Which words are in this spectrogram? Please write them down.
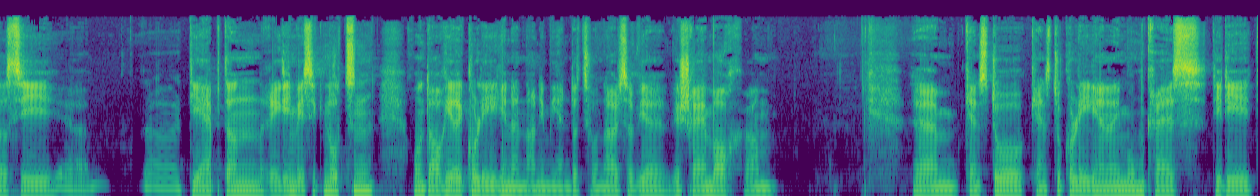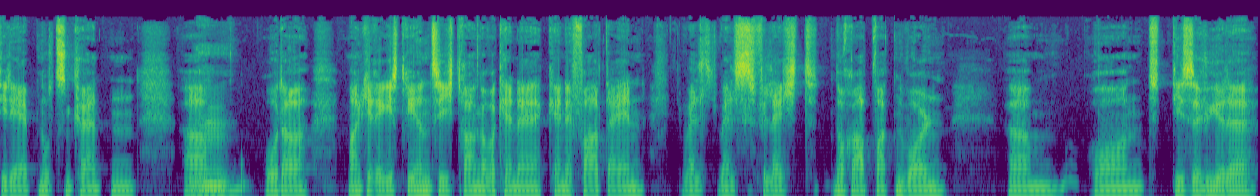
dass sie äh, die App dann regelmäßig nutzen und auch ihre Kolleginnen animieren dazu. Ne? Also wir, wir schreiben auch ähm, ähm, kennst du kennst du Kolleginnen im Umkreis, die die die, die App nutzen könnten? Ähm, mhm. Oder manche registrieren sich, tragen aber keine keine Fahrt ein, weil weil es vielleicht noch abwarten wollen. Ähm, und diese Hürde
